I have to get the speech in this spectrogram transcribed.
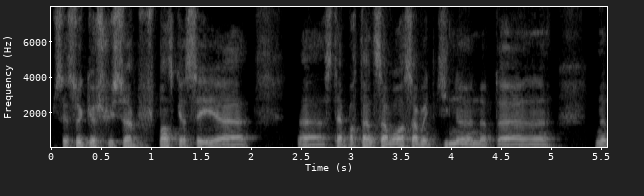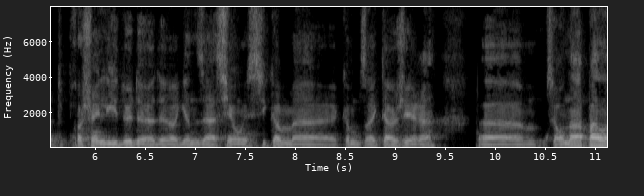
C'est sûr que je suis ça. Je pense que c'est euh, euh, important de savoir ça va être qui notre, notre prochain leader de, l'organisation ici comme, comme directeur gérant. on en parle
